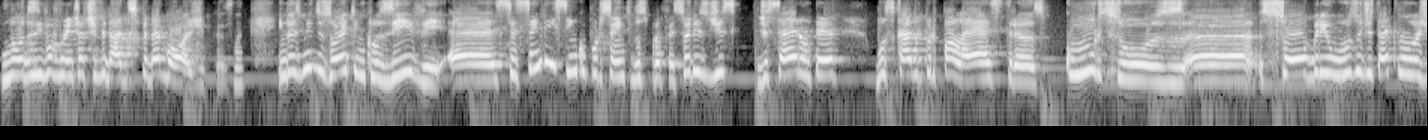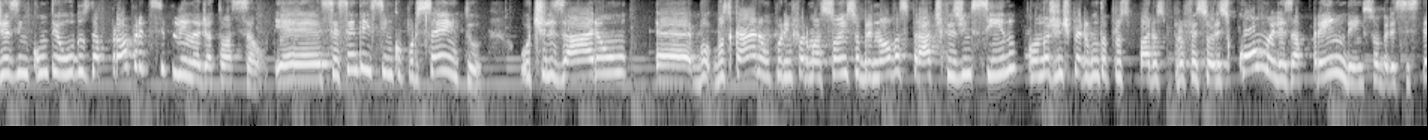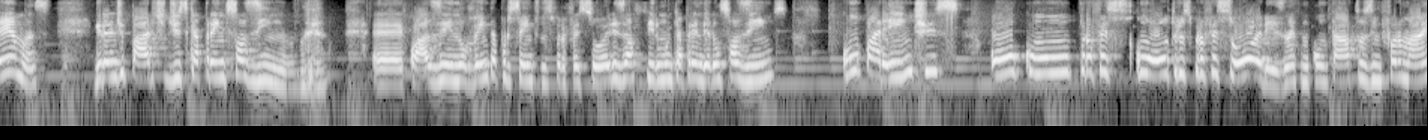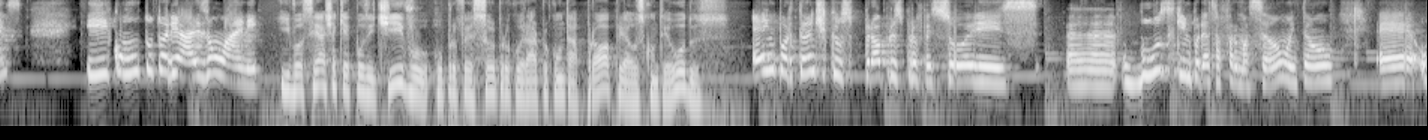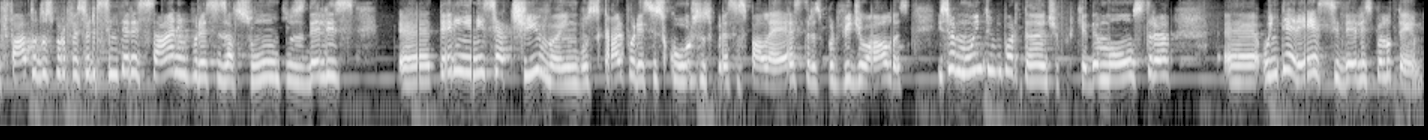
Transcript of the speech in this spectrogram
no desenvolvimento de atividades pedagógicas. Né? Em 2018, inclusive, é, 65% dos professores dis disseram ter buscado por palestras, cursos uh, sobre o uso de tecnologias em conteúdos da própria disciplina de atuação. E 65% utilizaram, é, buscaram por informações sobre novas práticas de ensino. Quando a gente pergunta pros, para os professores como eles aprendem sobre esses temas, grande parte diz que aprende sozinho. Né? É, quase 90% dos professores afirmam que aprenderam sozinhos, com parentes ou com, com outros professores, né, com contatos informais e com tutoriais online. E você acha que é positivo o professor procurar por conta própria os conteúdos? É importante que os próprios professores uh, busquem por essa formação. Então, é, o fato dos professores se interessarem por esses assuntos, deles é, terem iniciativa em buscar por esses cursos, por essas palestras, por videoaulas, isso é muito importante, porque demonstra é, o interesse deles pelo tema.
